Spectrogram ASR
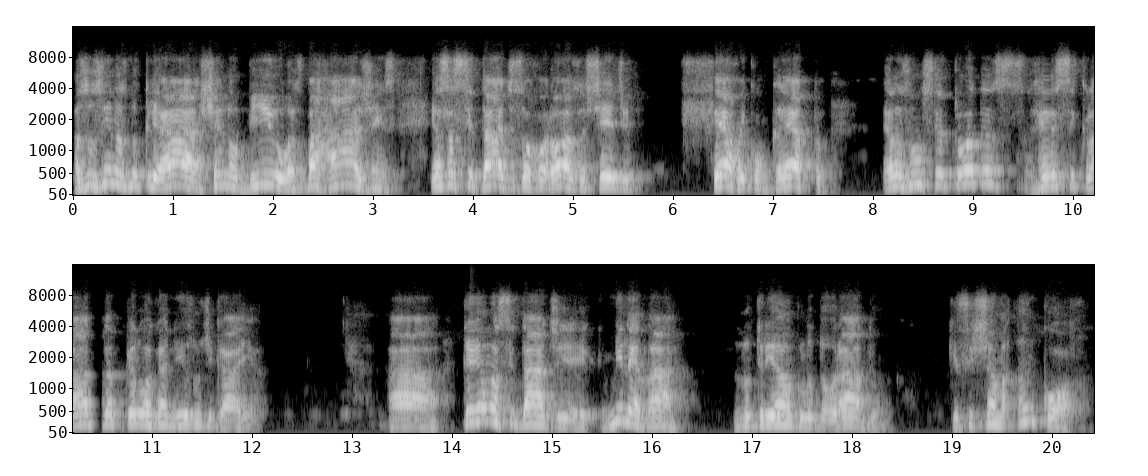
As usinas nucleares, Chernobyl, as barragens, essas cidades horrorosas cheias de ferro e concreto, elas vão ser todas recicladas pelo organismo de Gaia. Ah, tem uma cidade milenar no Triângulo Dourado que se chama Angkor.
